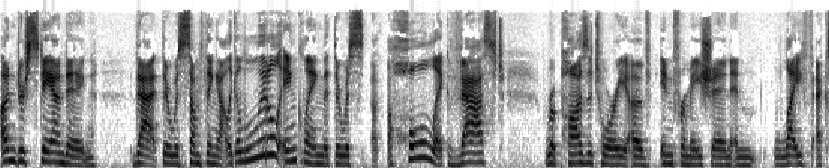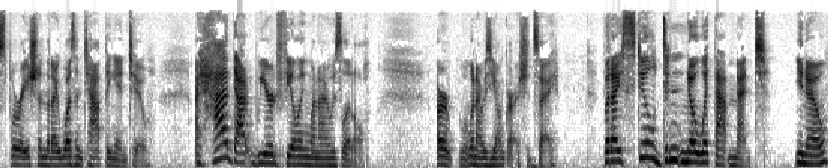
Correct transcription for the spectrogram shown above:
understanding that there was something out like a little inkling that there was a, a whole like vast repository of information and life exploration that I wasn't tapping into. I had that weird feeling when I was little or when I was younger, I should say. But I still didn't know what that meant. You know?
